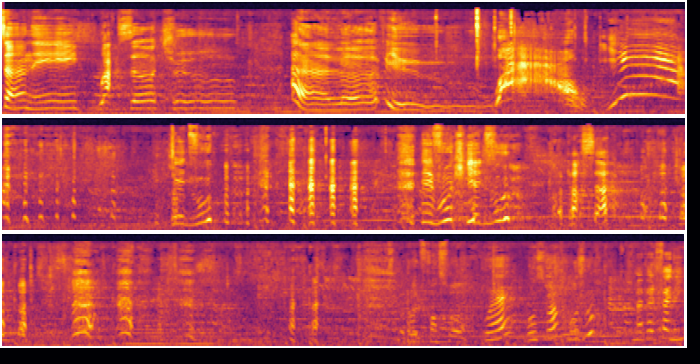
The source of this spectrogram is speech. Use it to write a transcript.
Sunny, what's so true? I love you. Wow! Yeah! qui êtes-vous? Et vous, qui êtes-vous? À part ça. François. Ouais, bonsoir, bonjour. Je m'appelle Fanny.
